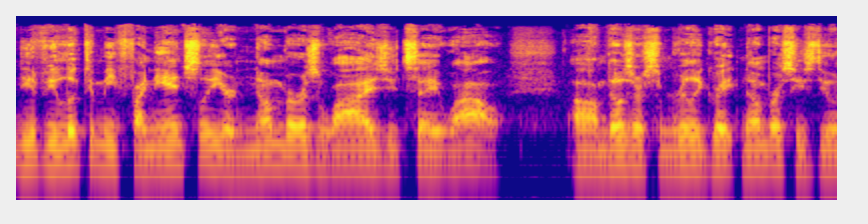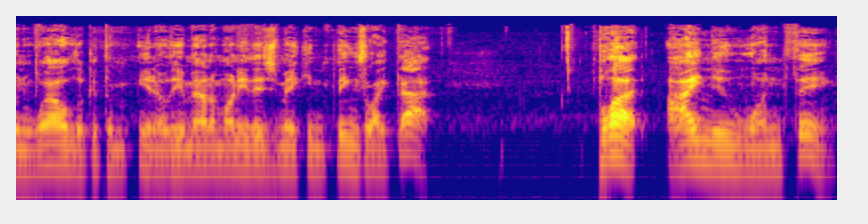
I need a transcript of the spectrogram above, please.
if you looked at me financially or numbers wise, you'd say, wow, um, those are some really great numbers. He's doing well. Look at the, you know, the amount of money that he's making, things like that. But I knew one thing.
